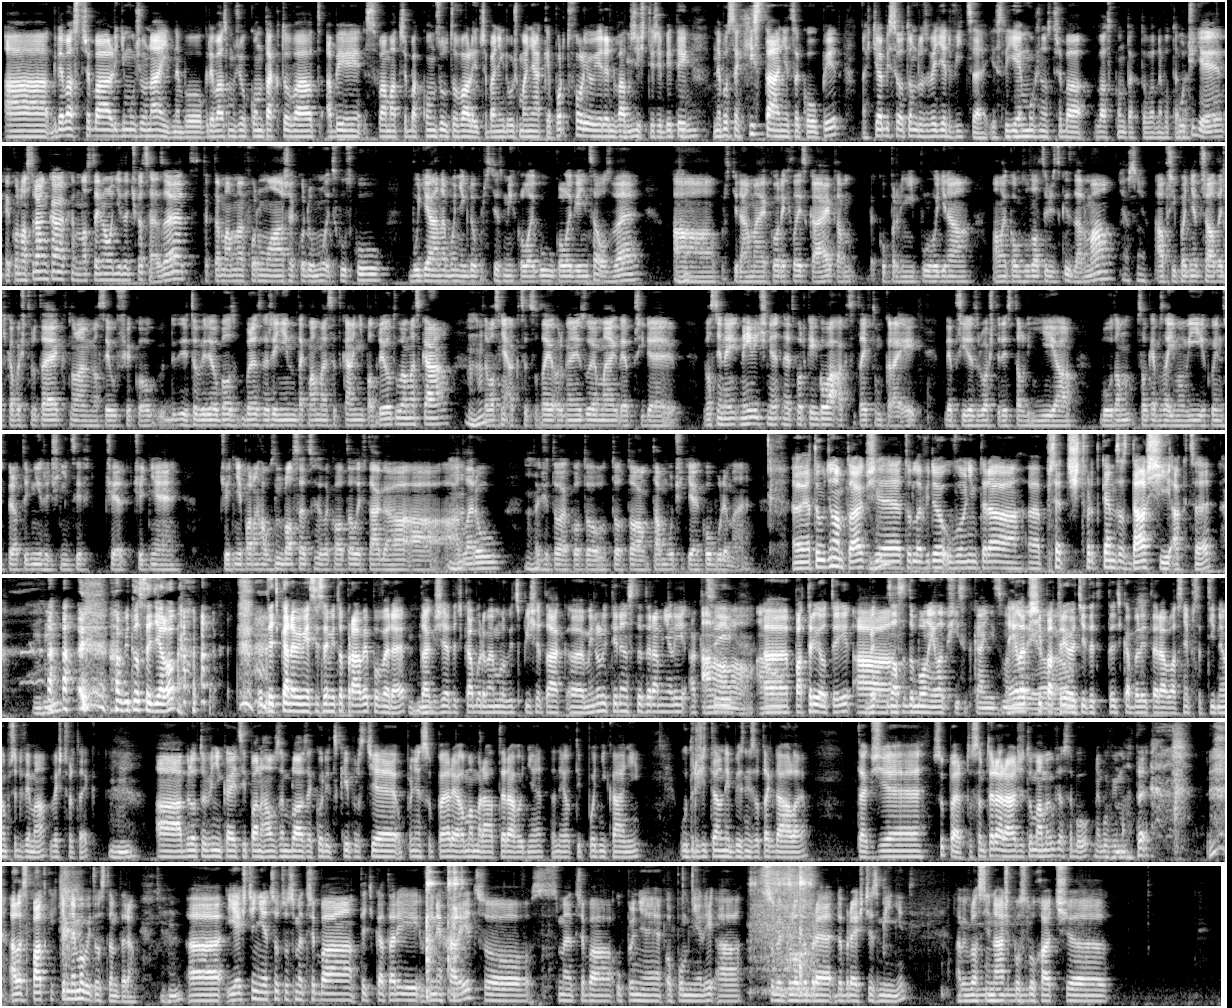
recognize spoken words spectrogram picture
a kde vás třeba lidi můžou najít, nebo kde vás můžou kontaktovat, aby s váma třeba konzultovali, třeba někdo už má nějaké portfolio, 1, 2, 3, 4 byty, mm. nebo se chystá něco koupit a chtěl by se o tom dozvědět více, jestli je možnost třeba vás kontaktovat nebo tebe. Určitě, jako na stránkách na stejnolodi.cz, tak tam máme formulář jako domluvit schůzku, buď já nebo někdo prostě z mých kolegů, kolegyň se ozve a mm. prostě dáme jako rychlej Skype, tam jako první půl hodina máme konzultaci vždycky zdarma. Jasně. A případně třeba teďka ve čtvrtek, no nevím, asi už jako, kdy to video bylo, bude zveřejněn, tak máme setkání Patriotů MSK. Mm-hmm. To je vlastně akce, co tady organizujeme, kde přijde vlastně nej, největší networkingová akce tady v tom kraji, kde přijde zhruba 400 lidí a budou tam celkem zajímaví jako inspirativní řečníci, včetně, včetně pana Hausenblase, což je zakladatel Liftaga a, a mm-hmm. Adleru. Mm-hmm. Takže to jako to, to, to, tam určitě jako budeme. Eh, já to udělám tak, mm-hmm. že tohle video uvolním teda eh, před čtvrtkem za další akce, mm-hmm. aby to sedělo. teďka nevím, jestli se mi to právě povede, mm-hmm. takže teďka budeme mluvit spíše tak. Eh, minulý týden jste teda měli akci ano, ano, ano. Patrioty a... Zase to bylo nejlepší setkání, jsme Nejlepší měli, Patrioti jo, jo. Teď, teďka byli teda vlastně před týdnem, před dvěma, ve čtvrtek. Mm-hmm. A bylo to vynikající, pan Hausenblas jako vždycky prostě úplně super, já ho mám rád teda hodně, ten jeho typ podnikání udržitelný biznis a tak dále. Takže super, to jsem teda rád, že to máme už za sebou, nebo vy mhm. máte. Ale zpátky k těm nemovitostem teda. Mm-hmm. Uh, je ještě něco, co jsme třeba teďka tady vynechali, co jsme třeba úplně opomněli a co by bylo dobré, dobré ještě zmínit? Aby vlastně náš mm. posluchač uh,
